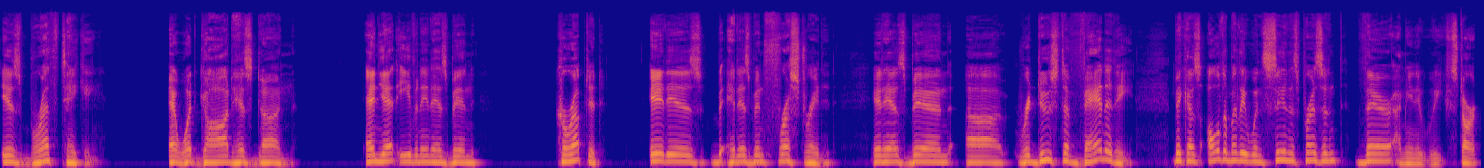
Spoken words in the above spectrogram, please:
is breathtaking at what God has done. And yet even it has been corrupted. It is it has been frustrated. It has been uh, reduced to vanity because ultimately, when sin is present there, I mean, we start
